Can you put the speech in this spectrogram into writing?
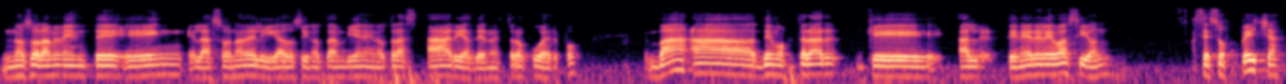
no solamente en la zona del hígado, sino también en otras áreas de nuestro cuerpo, va a demostrar que al tener elevación se sospecha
